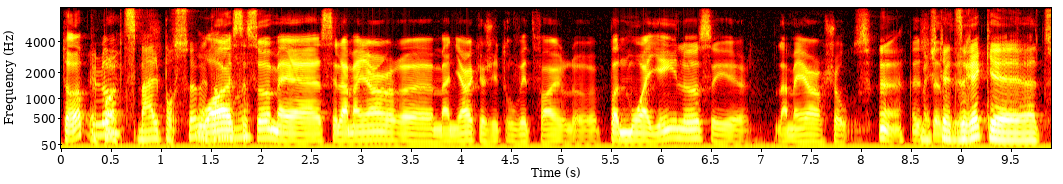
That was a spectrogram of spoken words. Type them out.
top. Là. pas optimal pour ça. mettons, Ouais, hein. c'est ça, mais euh, c'est la meilleure euh, manière que j'ai trouvé de faire. là. Pas de moyen, là, c'est euh, la meilleure chose. Mais je te dirais que tu,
